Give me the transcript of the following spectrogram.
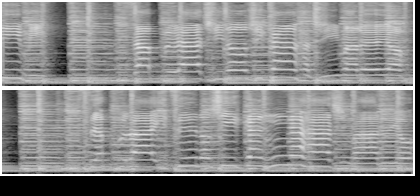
しみサプラジの時間始まるよ。サプライズの時間が始まるよ。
